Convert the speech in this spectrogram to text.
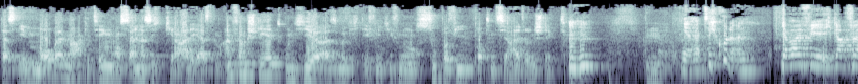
dass eben Mobile Marketing aus seiner Sicht gerade erst am Anfang steht und hier also wirklich definitiv nur noch super viel Potenzial drin steckt. Mhm. Ja, hört sich gut an. Ja, Wolfi, ich glaube, für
